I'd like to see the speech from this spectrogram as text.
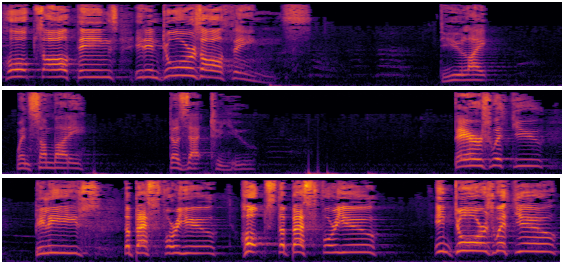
hopes all things. It endures all things. Do you like when somebody does that to you? Bears with you, believes the best for you, hopes the best for you, endures with you.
